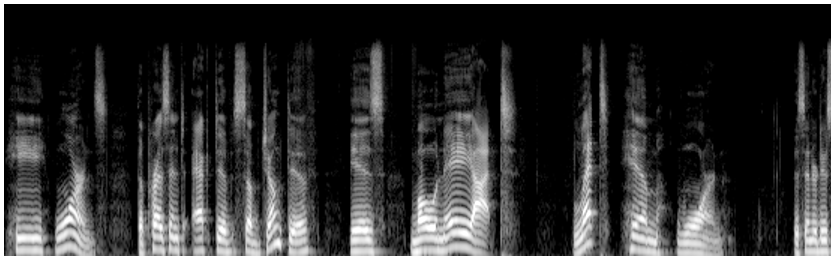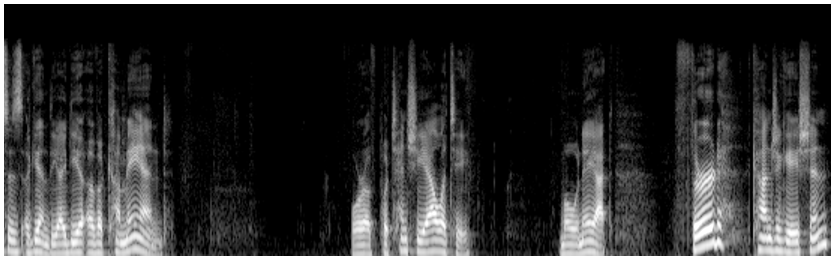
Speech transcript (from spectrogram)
he warns. The present active subjunctive is moneat, let him warn. This introduces, again, the idea of a command or of potentiality. Moneat. Third conjugation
